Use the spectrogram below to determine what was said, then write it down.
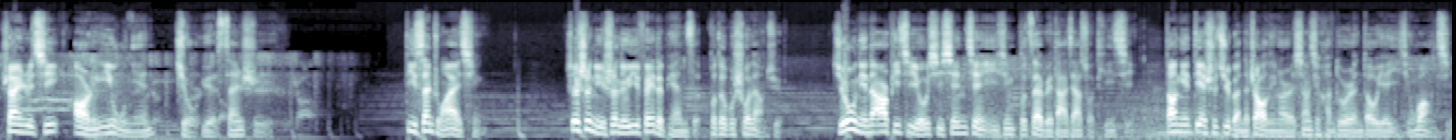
上映日期二零一五年九月三十日。第三种爱情，这是女神刘亦菲的片子，不得不说两句。九五年的 RPG 游戏《仙剑》已经不再被大家所提起，当年电视剧版的赵灵儿，相信很多人都也已经忘记。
